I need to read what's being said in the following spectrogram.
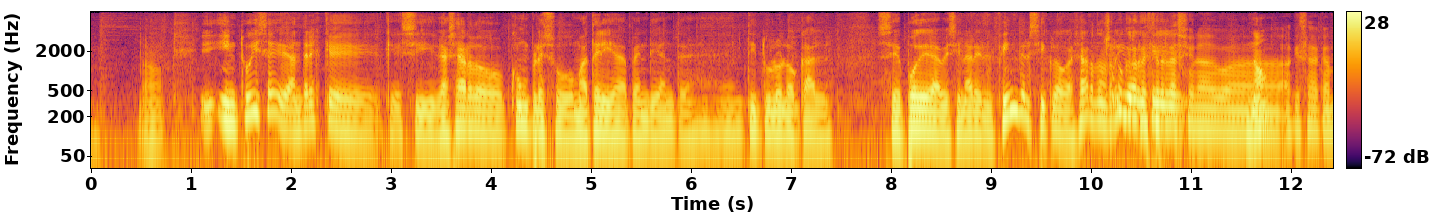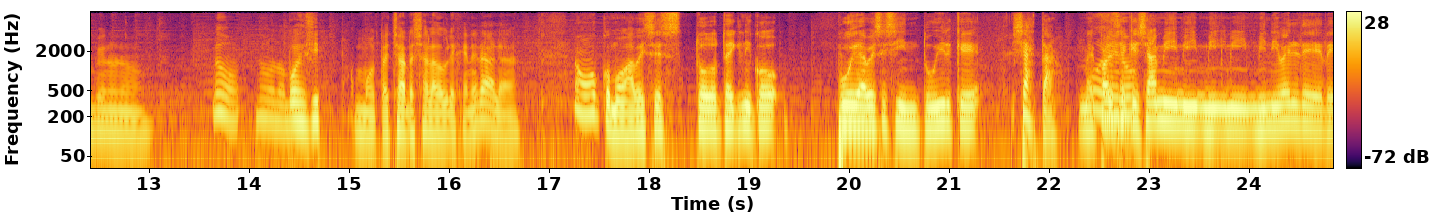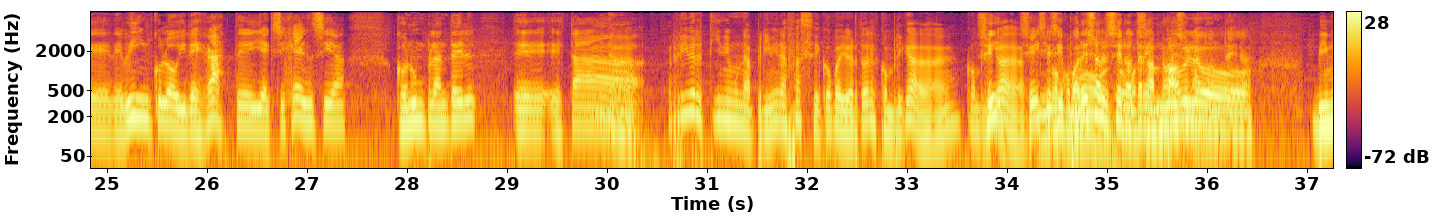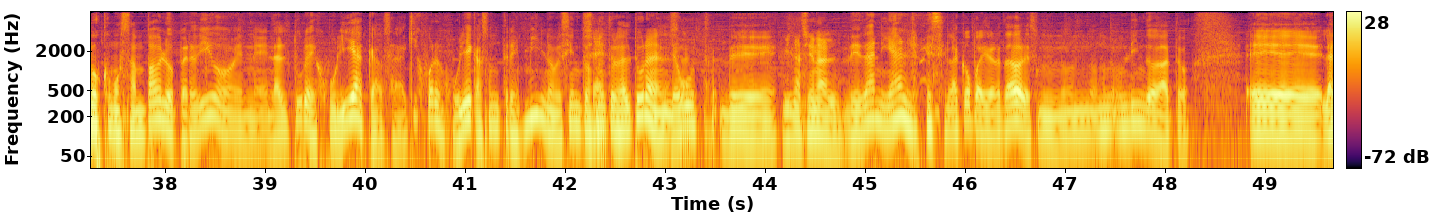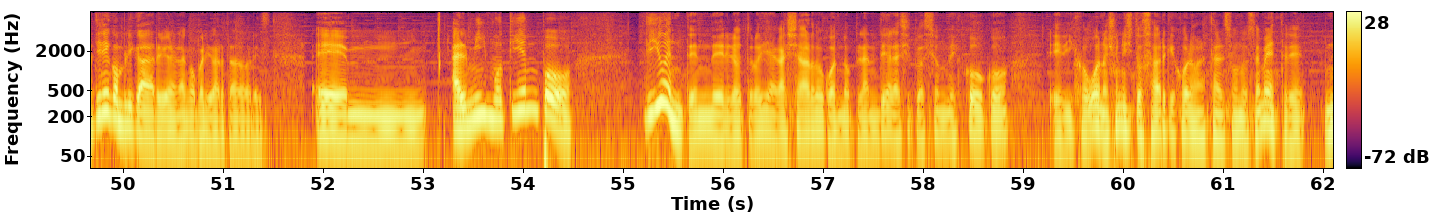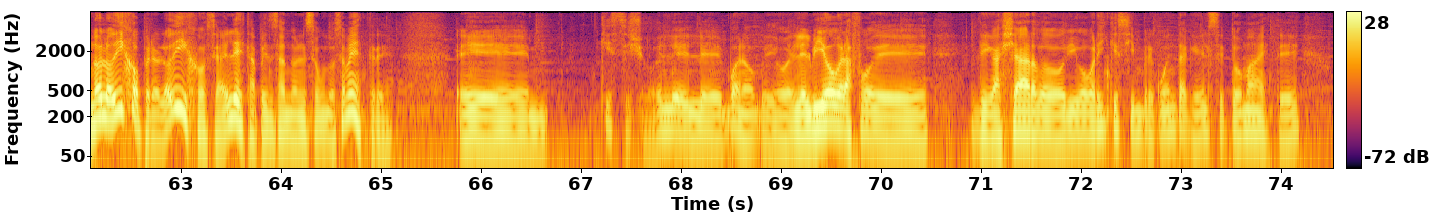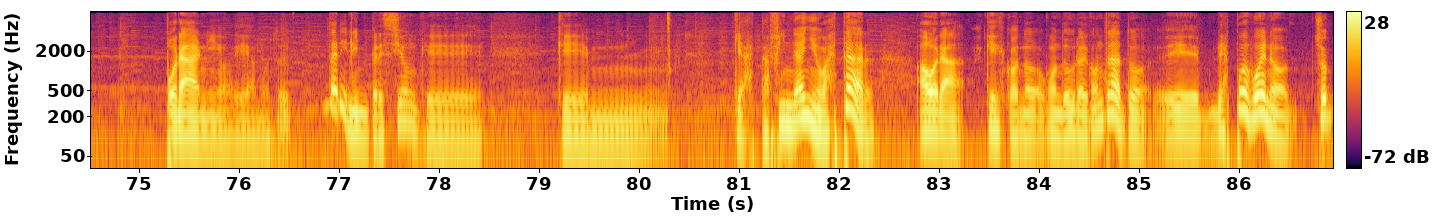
¿no? Intuice, Andrés, que, que si Gallardo cumple su materia pendiente, el título local, ¿se puede avecinar el fin del ciclo Gallardo en Yo no creo que esté relacionado a, ¿No? a que sea campeón o no. No, no, no. Vos decís como tachar ya la doble general. a- No, como a veces todo técnico puede a veces intuir que ya está. Me Bueno. parece que ya mi, mi, mi, mi- mi nivel de, de- de vínculo y desgaste y exigencia con un plantel eh, está... Mira, River tiene una primera fase de Copa Libertadores complicada, ¿eh? Complicada. sí, sí, Vimos sí, por eso el 0-3 San no es una tontera. Vimos como San Pablo perdió en, en la altura de Juliaca. O sea, aquí jugar en Juliaca son 3.900 Sí, metros de altura en el debut de, Binacional. de Dani Alves en la Copa Libertadores. Un, un- un- un lindo dato. Eh, la tiene complicada River en la Copa Libertadores. Eh, al mismo tiempo, dio a entender el otro día Gallardo cuando plantea la situación de Escoco. eh, dijo, bueno, yo necesito saber qué jugadores van a estar en el segundo semestre. No lo dijo, pero lo dijo. O sea, él está pensando en el segundo semestre. Eh, qué sé yo, el, el, eh, bueno, el, biógrafo de, Gallardo, Diego Borín, que siempre cuenta que él se toma este por años, digamos. Entonces, daría la impresión que, que, mm, que hasta fin de año va a estar. Ahora, que es cuando, cuando dura el contrato. Eh, después, bueno, yo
